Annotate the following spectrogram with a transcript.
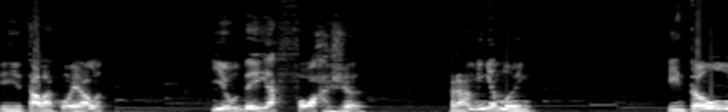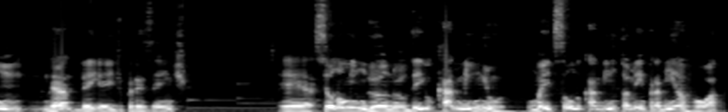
E tá lá com ela. E eu dei a forja para minha mãe. Então, né, dei aí de presente. É, se eu não me engano, eu dei o Caminho, uma edição do Caminho também para minha avó.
